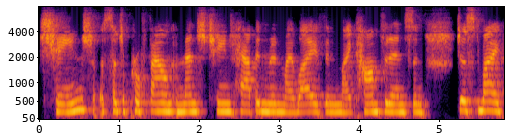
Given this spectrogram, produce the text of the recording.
change such a profound immense change happened in my life and my confidence and just my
